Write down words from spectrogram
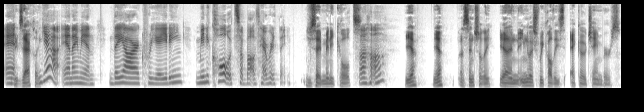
and Exactly. yeah and i mean they are creating mini cults about everything You say mini cults. uh-huh Yeah, yeah, essentially. Yeah, in English, we call these echo chambers,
